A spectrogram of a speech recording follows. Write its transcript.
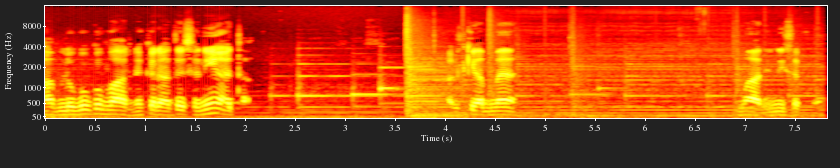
आप लोगों को मारने के इरादे से नहीं आया था। बल्कि अब मैं मार ही नहीं सकता।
